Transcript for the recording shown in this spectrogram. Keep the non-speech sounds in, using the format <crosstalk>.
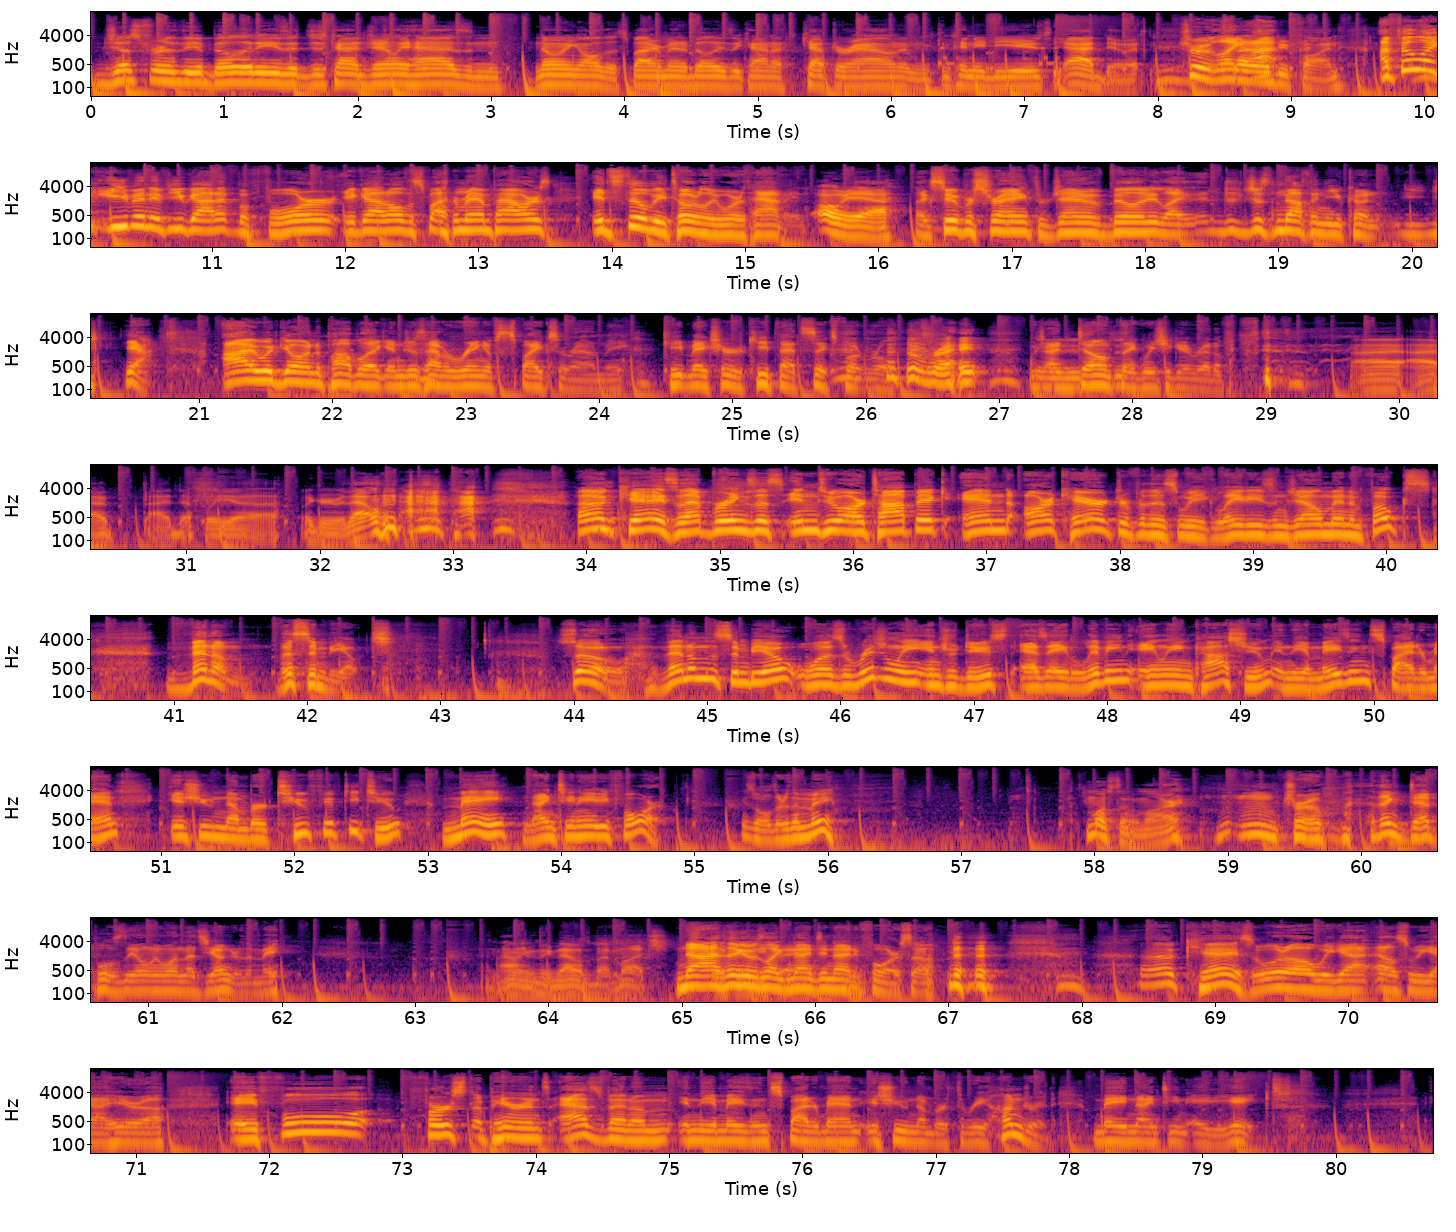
just for the abilities it just kind of generally has and knowing all the Spider-Man abilities it kind of kept around and continued to use, yeah, I'd do it. True, like that I, would be fun. I feel like even if you got it before it got all the Spider-Man powers, it'd still be totally worth having. Oh yeah, like super strength, regenerative ability, like just nothing you couldn't. Yeah, I would go into public and just have a ring of spikes around me. Keep make sure to keep that six foot rule, <laughs> right? Which I just- don't just- think we should get rid of. <laughs> I I, I definitely uh, agree with that one. <laughs> okay, so that brings us into our topic and our character for this week, ladies and gentlemen and folks. Venom, the symbiote. So, Venom the symbiote was originally introduced as a living alien costume in The Amazing Spider Man, issue number 252, May 1984. He's older than me. Most of them are. Mm, true. <laughs> I think Deadpool's the only one that's younger than me. I don't even think that was by much. No, I if think it was like anything. 1994. So, <laughs> okay. So what all we got? Else we got here? Uh, a full first appearance as Venom in the Amazing Spider-Man issue number 300, May 1988,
